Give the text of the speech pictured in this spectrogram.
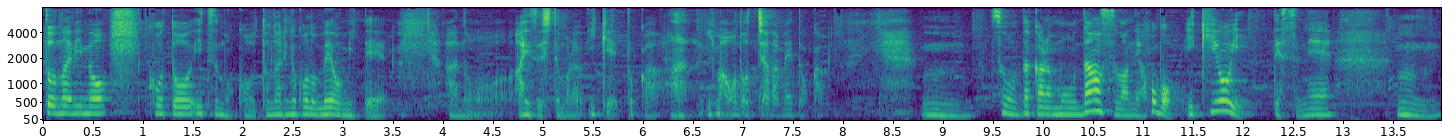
隣の子といつもこう隣の子の目を見てあの合図してもらう「行け」とか「今踊っちゃダメ」とか。うん、そうだからもうダンスはねほぼ勢いですね。うん、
